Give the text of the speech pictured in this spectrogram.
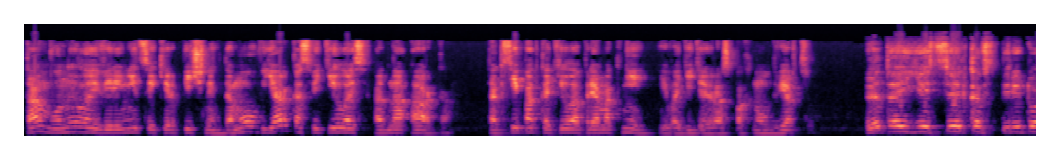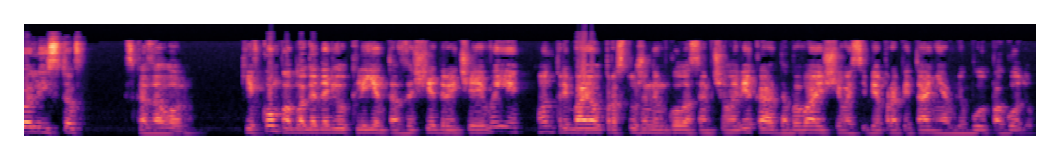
Там в унылой веренице кирпичных домов ярко светилась одна арка. Такси подкатило прямо к ней, и водитель распахнул дверцу. «Это и есть церковь спиритуалистов», – сказал он. Кивком поблагодарил клиентов за щедрые чаевые, он прибавил простуженным голосом человека, добывающего себе пропитание в любую погоду.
